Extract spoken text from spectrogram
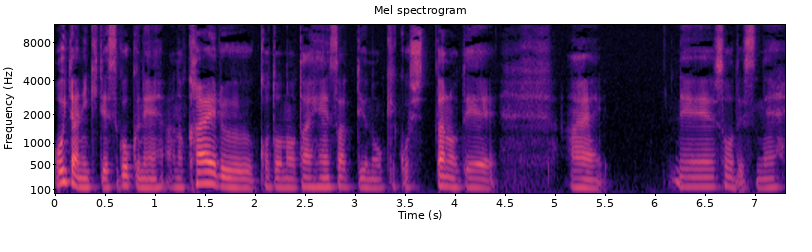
大分に来てすごくね、あの帰ることの大変さっていうのを結構知ったので、はい。で、そうですね、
